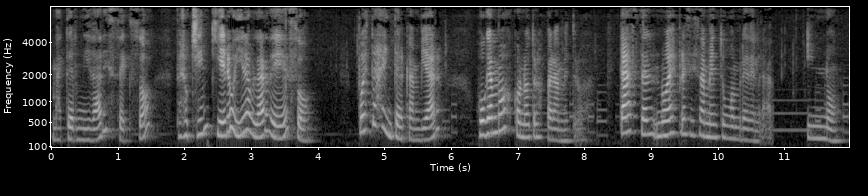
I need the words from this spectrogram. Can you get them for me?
¿Maternidad y sexo? ¿Pero quién quiere oír hablar de eso? Puestas a intercambiar, juguemos con otros parámetros. Castle no es precisamente un hombre delgado. Y no,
